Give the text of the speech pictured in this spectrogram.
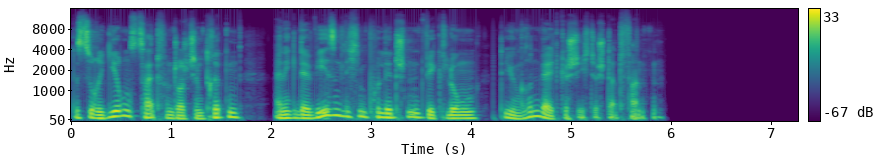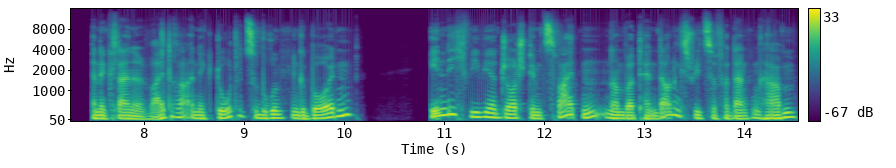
dass zur Regierungszeit von George III. einige der wesentlichen politischen Entwicklungen der jüngeren Weltgeschichte stattfanden. Eine kleine weitere Anekdote zu berühmten Gebäuden, Ähnlich wie wir George II. Number 10 Downing Street zu verdanken haben,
